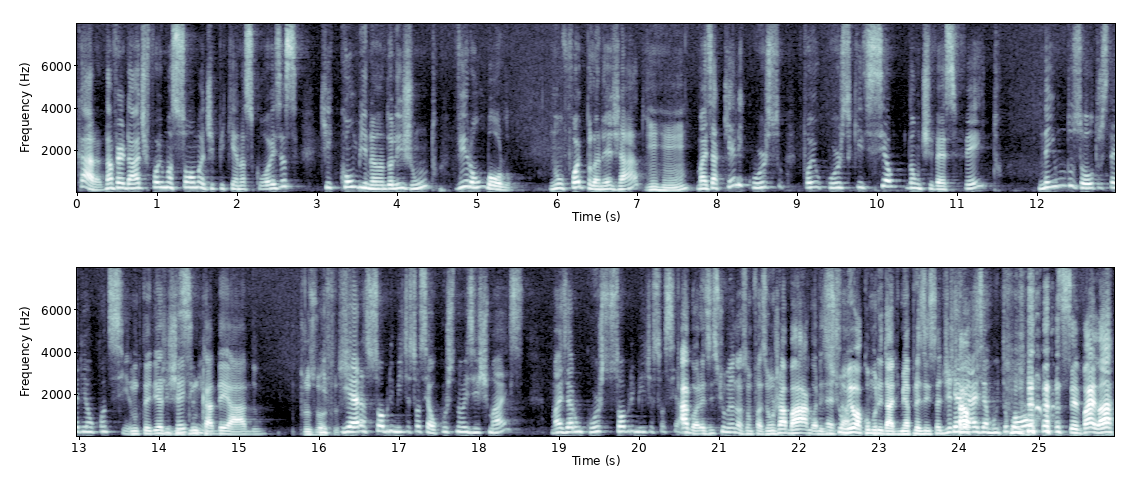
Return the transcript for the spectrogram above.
Cara, na verdade foi uma soma de pequenas coisas que combinando ali junto virou um bolo. Não foi planejado, Uhum. mas aquele curso foi o curso que se eu não tivesse feito, nenhum dos outros teriam acontecido. não teria de desencadeado para os E- outros E, era sobre mídia social. O curso não existe mais, mas era um curso sobre mídia social. Agora existe o meu, nós vamos fazer um jabá. Agora existe o Exato. meu, a comunidade Minha Presença que Digital. aliás é muito bom. Você vai lá.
